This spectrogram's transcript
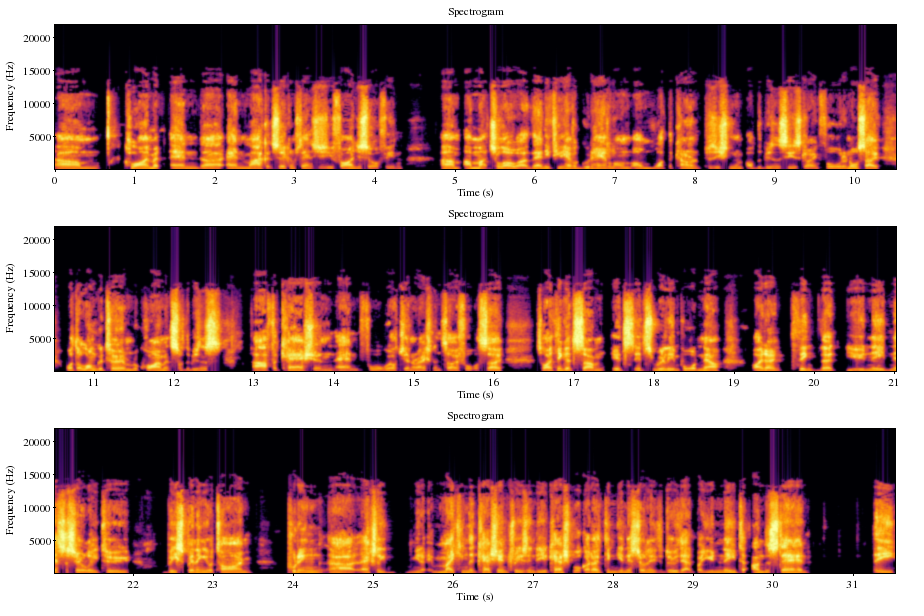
um, climate and uh, and market circumstances you find yourself in, um, are much lower than if you have a good handle on, on what the current position of the business is going forward, and also what the longer term requirements of the business are for cash and, and for wealth generation and so forth. So, so I think it's um it's it's really important. Now, I don't think that you need necessarily to be spending your time putting uh, actually you know making the cash entries into your cash book. I don't think you necessarily need to do that, but you need to understand the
